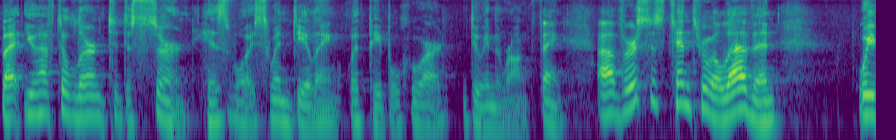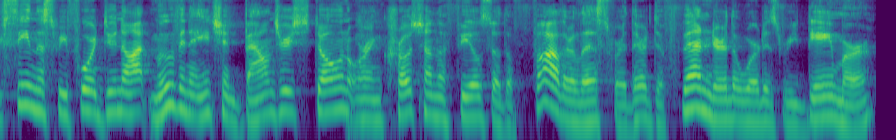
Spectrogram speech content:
But you have to learn to discern his voice when dealing with people who are doing the wrong thing. Uh, verses 10 through 11 We've seen this before. Do not move an ancient boundary stone or encroach on the fields of the fatherless, for their defender, the word is redeemer,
